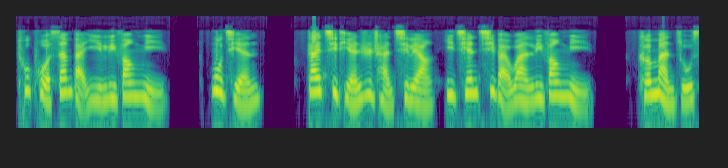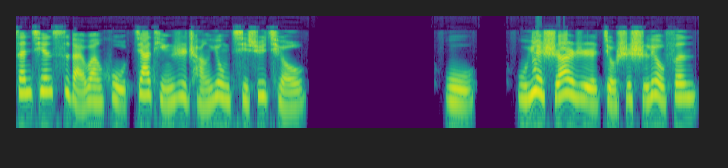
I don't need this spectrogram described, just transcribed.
突破三百亿立方米。目前，该气田日产气量一千七百万立方米。可满足三千四百万户家庭日常用气需求。五五月十二日九时十六分，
